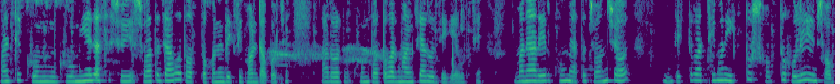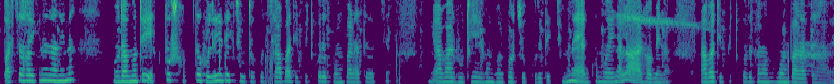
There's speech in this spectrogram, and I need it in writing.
মানে ঠিক ঘুম, ঘুমিয়ে যাচ্ছে, শুয়ে, শোয়াতে যাব, ততক্ষণে দেখছি ঘণ্টা পড়ছে। আর ওর ঘুম ততবার ভাঙছে আর ও জেগে উঠছে। মানে আর এর ঘুম এত চঞ্চল, দেখতে পাচ্ছি মানে একটু শব্দ হলেই সব বাচ্চা হয় কিনা জানি না। মোটামুটি একটু শব্দ হলেই দেখছি উঠে পড়ছে, আবার রিপিট করে ঘুম পাড়াতে হচ্ছে। আবার উঠে এরকম ভরভর চোখ করে দেখছি মানে এক ঘুম হয়ে গেল আর হবে না। আবার রিপিট করে তোমাকে ঘুম পাড়াতে হবে।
